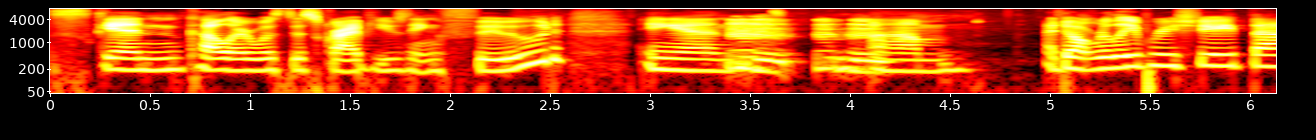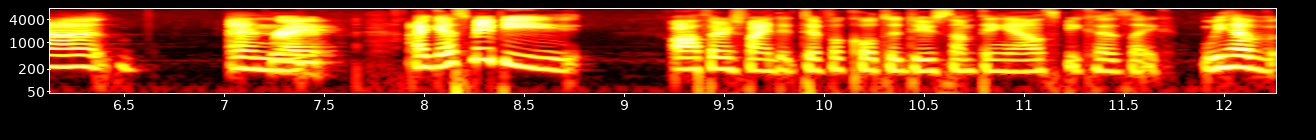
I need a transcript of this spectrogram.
skin color was described using food, and Mm, mhm. um, I don't really appreciate that. And right. I guess maybe authors find it difficult to do something else because like we have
